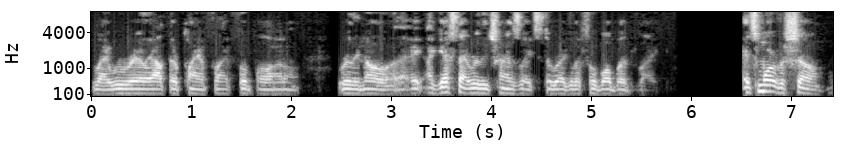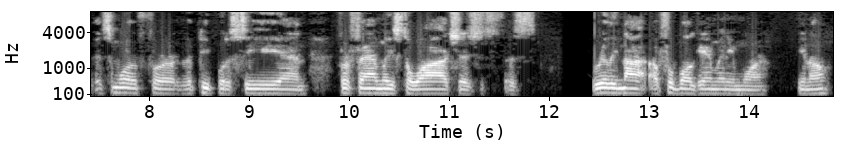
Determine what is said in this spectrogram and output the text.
Like we're really out there playing flag football. I don't really know. I, I guess that really translates to regular football, but like it's more of a show. It's more for the people to see and for families to watch. It's just, it's really not a football game anymore, you know?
